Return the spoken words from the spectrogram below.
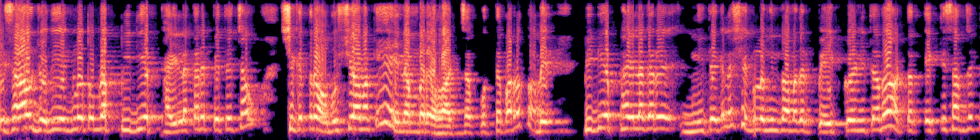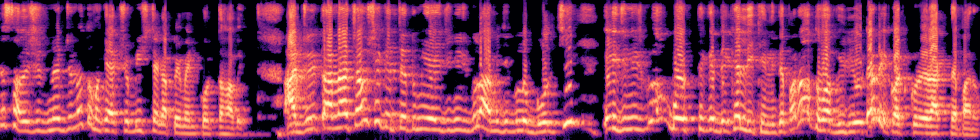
এছাড়াও যদি এগুলো তোমরা পিডিএফ ফাইল আকারে পেতে চাও, সেক্ষেত্রে অবশ্যই আমাকে এই নাম্বারে হোয়াটসঅ্যাপ করতে পারো। তবে পিডিএফ ফাইল আকারে নিতে গেলে সেগুলো কিন্তু আমাদের পেইড করে নিতে হবে। অর্থাৎ একটি সাবজেক্টের সাজেশনের জন্য তোমাকে একশো বিশ টাকা পেমেন্ট করতে হবে। আর যদি তা না চাও, সেক্ষেত্রে তুমি এই জিনিসগুলো, আমি যেগুলো বলছি, এই জিনিসগুলো বোর্ড থেকে দেখে লিখে নিতে পারো অথবা ভিডিওটা রেকর্ড করে রাখতে পারো।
